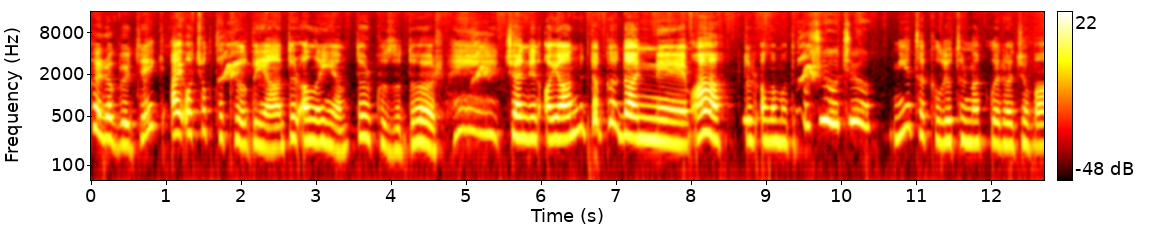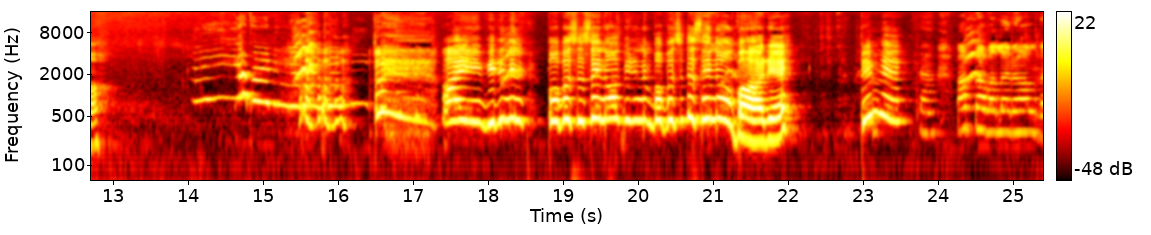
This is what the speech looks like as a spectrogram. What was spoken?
kara böcek. Ay o çok takıldı ya. Dur alayım. Dur kuzu dur. Hii, ayağın mı takıldı annem? Ah dur alamadık. Uçuyor uçuyor. Niye takılıyor tırnakları acaba? Ay birinin babası sen ol, birinin babası da sen ol bari. Değil mi? Tamam. Bak babaları oldu.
